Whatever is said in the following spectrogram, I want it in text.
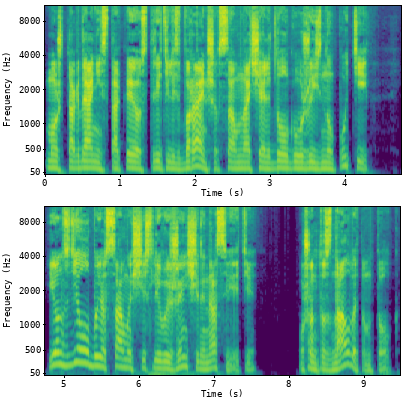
Может, тогда они с Такео встретились бы раньше, в самом начале долгого жизненного пути, и он сделал бы ее самой счастливой женщиной на свете. Уж он-то знал в этом толк.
